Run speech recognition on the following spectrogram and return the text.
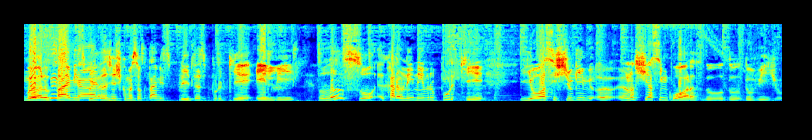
Mano, o Time Cara. Splitters, a gente começou com o Time Splitters porque ele lançou. Cara, eu nem lembro porquê. E eu assisti o game. eu- não assisti as 5 horas do, do, do vídeo.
